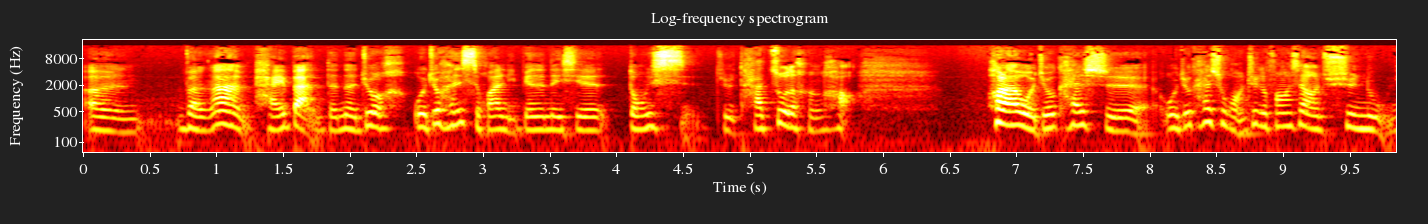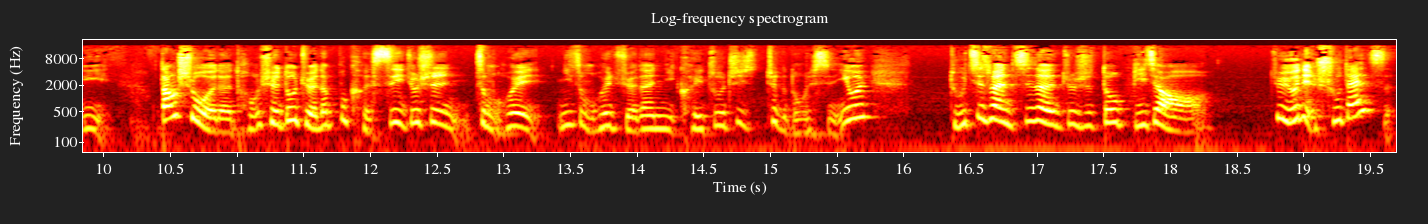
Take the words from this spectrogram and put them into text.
嗯，文案排版等等，就我就很喜欢里边的那些东西，就是他做的很好。后来我就开始，我就开始往这个方向去努力。当时我的同学都觉得不可思议，就是怎么会你怎么会觉得你可以做这这个东西？因为读计算机的，就是都比较就有点书呆子，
